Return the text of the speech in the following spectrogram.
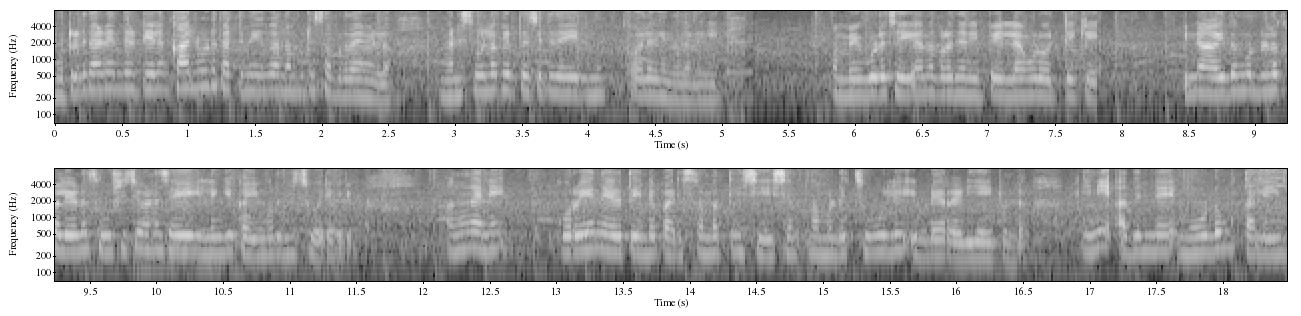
മുട്ടടി താഴെ എന്ത് കിട്ടിയാലും കാലിലൂടെ തട്ടി നീക്കുക നമ്മുടെ സമ്പ്രദായമല്ലോ. അങ്ങനെ ചൂലൊക്കെ എടുത്ത് വെച്ചിട്ട് ഇതായിരുന്നു ഓല കീന്ന് തുടങ്ങി. അമ്മയും കൂടെ ചെയ്യാന്ന് പറഞ്ഞാൽ ഇപ്പോൾ എല്ലാം കൂടെ ഒറ്റയ്ക്കായി പിന്നെ ആയുധം കൊണ്ടുള്ള കളിയാണ് സൂക്ഷിച്ച് വേണം ചെയ്യുക ഇല്ലെങ്കിൽ കൈമുറിഞ്ഞ് ചോര വരും. അങ്ങനെ കുറേ നേരത്തെ എന്റെ പരിശ്രമത്തിന് ശേഷം നമ്മുടെ ചൂൽ ഇവിടെ റെഡിയായിട്ടുണ്ട് ഇനി അതിന്റെ മൂടും തലയും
